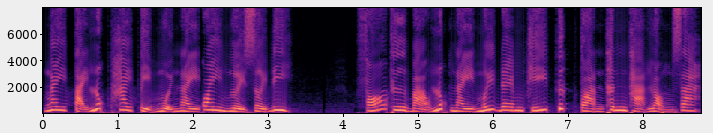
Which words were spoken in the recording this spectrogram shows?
Ngay tại lúc hai tỷ muội này quay người rời đi. Phó thư bảo lúc này mới đem khí tức toàn thân thả lỏng ra.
